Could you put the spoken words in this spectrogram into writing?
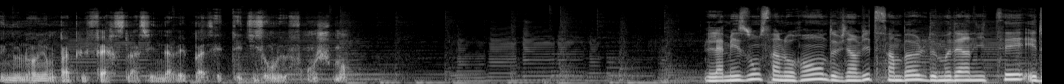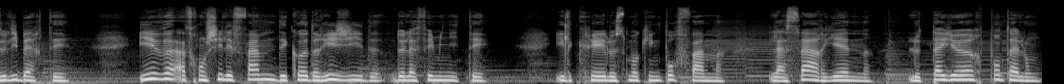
Nous n'aurions pas pu faire cela s'il n'avait pas été, disons-le franchement. La maison Saint-Laurent devient vite symbole de modernité et de liberté. Yves a franchi les femmes des codes rigides de la féminité. Il crée le smoking pour femmes, la saharienne, le tailleur pantalon.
